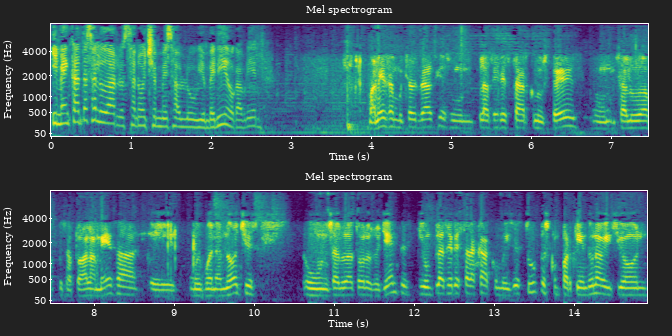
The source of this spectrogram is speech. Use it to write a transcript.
y me encanta saludarlo esta noche en Mesa Blue. Bienvenido, Gabriel. Vanessa, muchas gracias. Un placer estar con ustedes. Un saludo pues, a toda la mesa. Eh, muy buenas noches. Un saludo a todos los oyentes y un placer estar acá, como dices tú, pues compartiendo una visión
